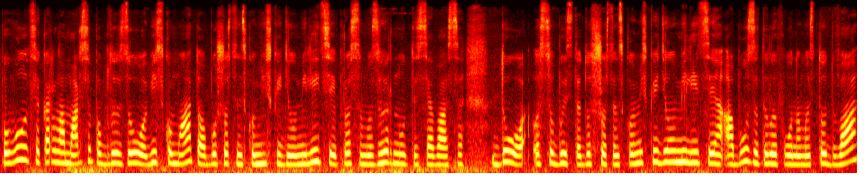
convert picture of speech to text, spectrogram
по вулиці Карла Марса поблизу військомату або Шостинського міськвідділу міліції, просимо звернутися вас до особисто до Шостинського міськвідділу міліції або за телефонами 102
